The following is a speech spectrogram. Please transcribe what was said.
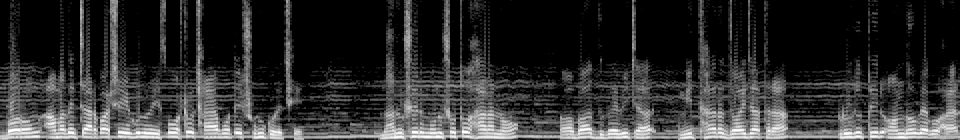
বরং আমাদের চারপাশে এগুলো স্পষ্ট ছায়া ছায়াপথে শুরু করেছে। মানুষের মনুষ্যত্ব হারানো, অবাধ ব্যবিচার মিথ্যার জয়যাত্রা, প্রযুক্তির অন্ধ ব্যবহার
